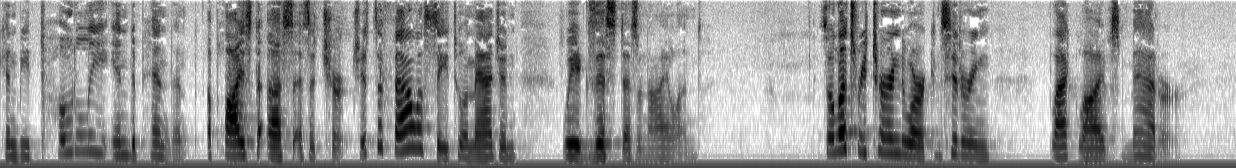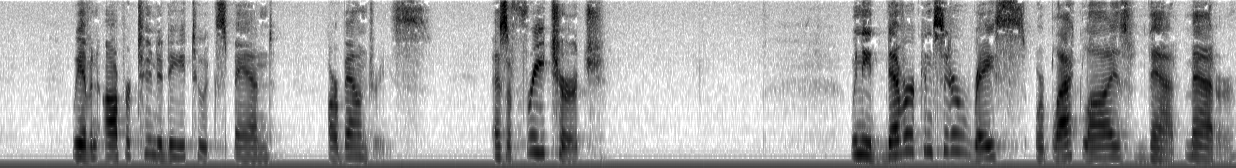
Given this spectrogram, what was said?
can be totally independent applies to us as a church. It's a fallacy to imagine we exist as an island. So let's return to our considering Black Lives Matter. We have an opportunity to expand our boundaries as a free church, we need never consider race or black lives matter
